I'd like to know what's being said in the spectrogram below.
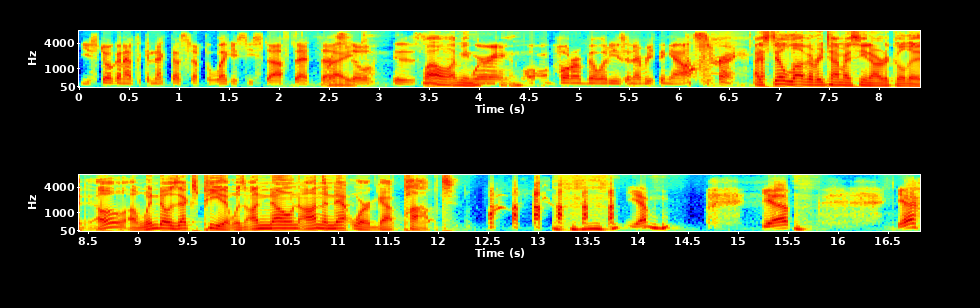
you're still gonna have to connect that stuff to legacy stuff that uh, Right. still is Well, I mean, wearing old vulnerabilities and everything else, right? I still love every time I see an article that oh a Windows XP that was unknown on the network got popped. yep, yep, yeah.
